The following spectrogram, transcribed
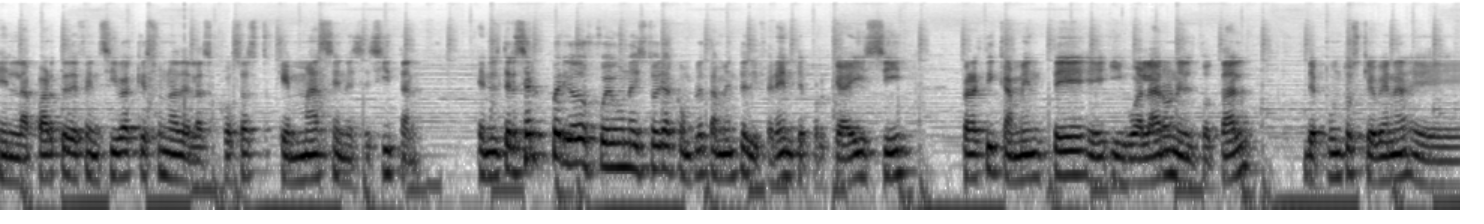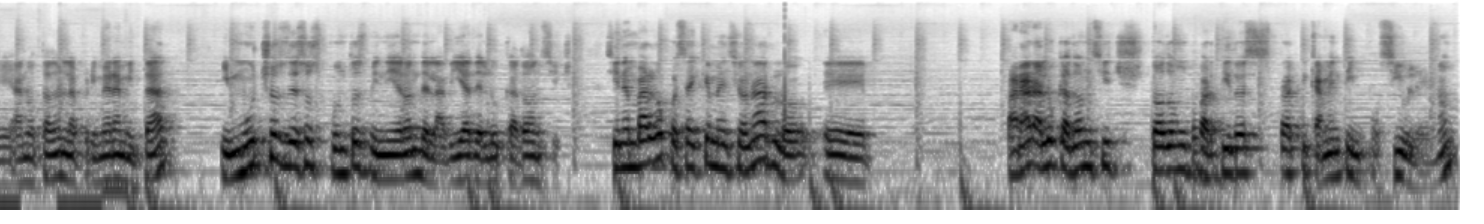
en la parte defensiva, que es una de las cosas que más se necesitan. En el tercer periodo fue una historia completamente diferente, porque ahí sí prácticamente eh, igualaron el total de puntos que habían eh, anotado en la primera mitad y muchos de esos puntos vinieron de la vía de Luka Doncic. Sin embargo, pues hay que mencionarlo, eh, parar a Luka Doncic todo un partido es prácticamente imposible, ¿no?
